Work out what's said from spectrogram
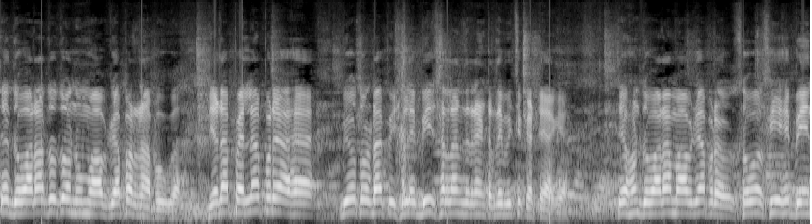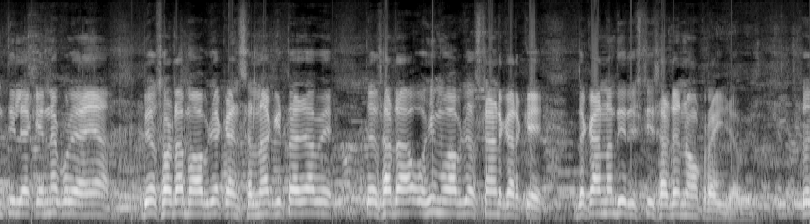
ਤੇ ਦੁਬਾਰਾ ਤੋਂ ਤੁਹਾਨੂੰ ਮੁਆਵਜ਼ਾ ਭਰਨਾ ਪਊਗਾ। ਜਿਹੜਾ ਪਹਿਲਾਂ ਭਰਿਆ ਹੈ ਵੀ ਉਹ ਤੁਹਾਡਾ ਪਿਛਲੇ 20 ਸਾਲਾਂ ਦੇ ਰੈਂਟ ਦੇ ਵਿੱਚ ਕੱਟਿਆ ਗਿਆ। ਤੇ ਹੁਣ ਦੁਬਾਰਾ ਮੁਆਵਜ਼ਾ ਭਰੋ। ਸੋ ਅਸੀਂ ਇਹ ਬੇਨਤੀ ਲੈ ਕੇ ਇਹਨਾਂ ਕੋਲੇ ਆਏ ਹਾਂ ਵੀ ਉਹ ਸਾਡਾ ਮੁਆਵਜ਼ਾ ਕੈਨਸਲ ਨਾ ਕੀਤਾ ਜਾਵੇ ਤੇ ਸਾਡਾ ਉਹੀ ਮੁਆਵਜ਼ਾ ਸਟੈਂਡ ਕਰਕੇ ਦੁਕਾਨਾਂ ਦੀ ਰਜਿਸਟਰੀ ਸਾਡੇ ਨਾਂ ਕਰਾਈ ਜਾਵੇ। ਸੋ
